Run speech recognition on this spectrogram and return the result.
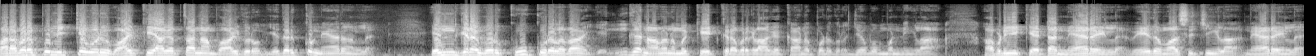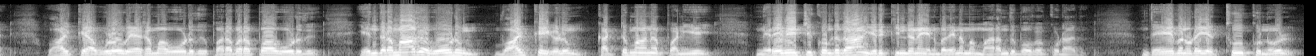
பரபரப்பு மிக்க ஒரு வாழ்க்கையாகத்தான் நாம் வாழ்கிறோம். எதற்கும் நேரம் இல்லை. என்கிற ஒரு கூக்குரலை தான் எங்கேனாலும் நம்ம கேட்கிறவர்களாக காணப்படுகிறோம். ஜெபம் பண்ணிங்களா? அப்படின்னு கேட்டால் நேரம் இல்லை. வேதம் வாசிச்சிங்களா? நேரம் இல்லை. வாழ்க்கை அவ்வளோ வேகமாக ஓடுது பரபரப்பாக ஓடுது. எந்திரமாக ஓடும் வாழ்க்கைகளும் கட்டுமான பணியை நிறைவேற்றி கொண்டு தான் இருக்கின்றன என்பதை நம்ம மறந்து போகக்கூடாது. தேவனுடைய தூக்கு நூல்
